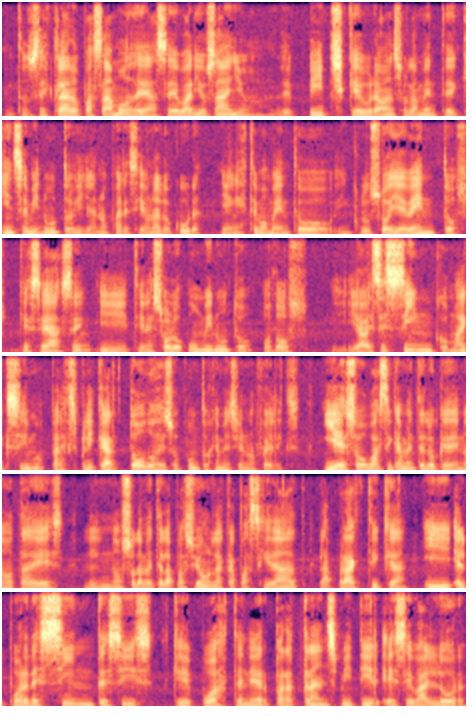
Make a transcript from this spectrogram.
Entonces, claro, pasamos de hace varios años de pitch que duraban solamente 15 minutos y ya nos parecía una locura. Y en este momento incluso hay eventos que se hacen y tiene solo un minuto o dos y a veces cinco máximo para explicar todos esos puntos que mencionó Félix. Y eso básicamente lo que denota es no solamente la pasión, la capacidad, la práctica y el poder de síntesis que puedas tener para transmitir ese valor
